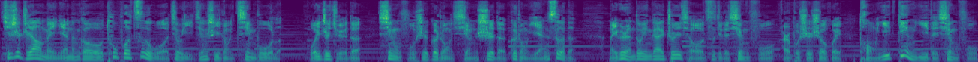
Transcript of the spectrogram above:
其实只要每年能够突破自我，就已经是一种进步了。我一直觉得幸福是各种形式的、各种颜色的，每个人都应该追求自己的幸福，而不是社会统一定义的幸福。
